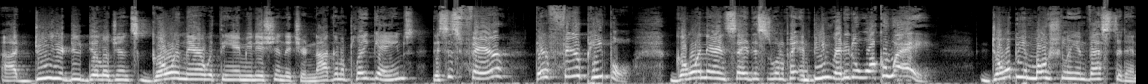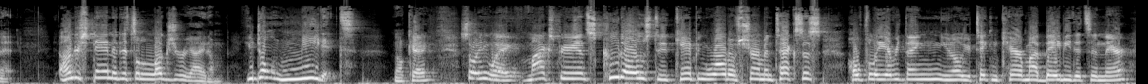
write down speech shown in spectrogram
Uh, do your due diligence. Go in there with the ammunition that you're not going to play games. This is fair. They're fair people. Go in there and say, This is what I'm paying, and be ready to walk away. Don't be emotionally invested in it. Understand that it's a luxury item. You don't need it. Okay. So anyway, my experience. Kudos to Camping World of Sherman, Texas. Hopefully everything you know you're taking care of my baby that's in there,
